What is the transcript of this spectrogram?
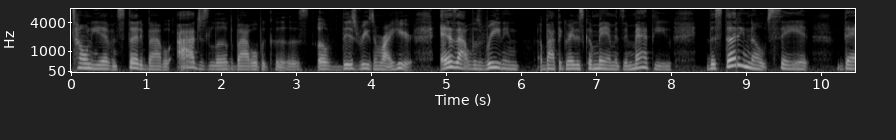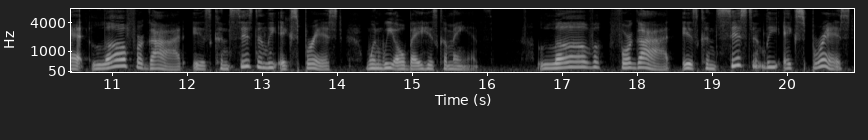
Tony Evans Study Bible. I just love the Bible because of this reason right here. As I was reading about the greatest commandments in Matthew, the study notes said that love for God is consistently expressed when we obey his commands. Love for God is consistently expressed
